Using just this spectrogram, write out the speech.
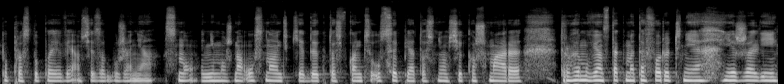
po prostu pojawiają się zaburzenia snu. Nie można usnąć, kiedy ktoś w końcu usypia, to śnią się koszmary. Trochę mówiąc tak metaforycznie, jeżeli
